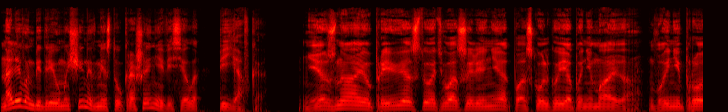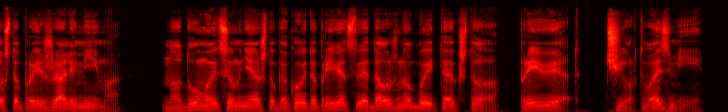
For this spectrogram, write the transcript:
На левом бедре у мужчины вместо украшения висела пиявка. «Не знаю, приветствовать вас или нет, поскольку я понимаю, вы не просто проезжали мимо. Но думается мне, что какое-то приветствие должно быть, так что... Привет, черт возьми!»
